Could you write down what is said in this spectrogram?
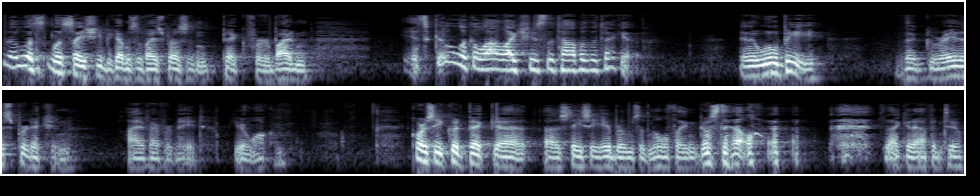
let's, let's say she becomes the vice president pick for Biden, it's going to look a lot like she's the top of the ticket. And it will be the greatest prediction I've ever made. You're welcome. Of course, he could pick uh, uh, Stacey Abrams and the whole thing goes to hell. that could happen too.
